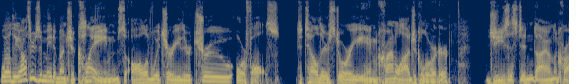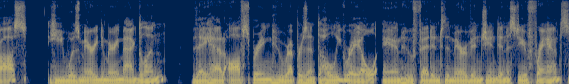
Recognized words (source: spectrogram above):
Well, the authors have made a bunch of claims, all of which are either true or false. To tell their story in chronological order, Jesus didn't die on the cross. He was married to Mary Magdalene. They had offspring who represent the Holy Grail and who fed into the Merovingian dynasty of France.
